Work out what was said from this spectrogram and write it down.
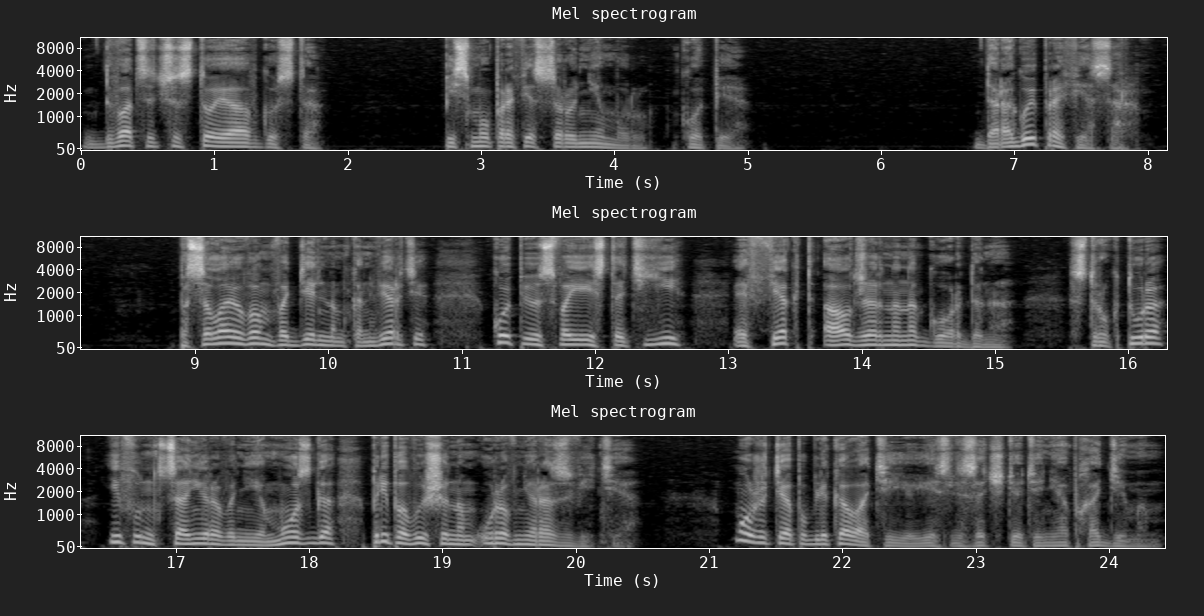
26 августа. Письмо профессору Немуру. Копия. Дорогой профессор, посылаю вам в отдельном конверте копию своей статьи «Эффект Алджернона Гордона. Структура и функционирование мозга при повышенном уровне развития». Можете опубликовать ее, если сочтете необходимым.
